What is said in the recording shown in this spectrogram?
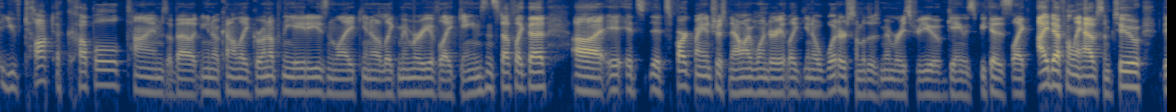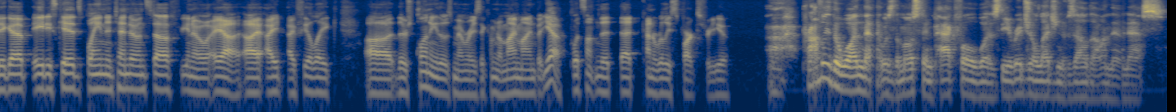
you've talked a couple times about, you know, kind of like growing up in the 80s and like, you know, like memory of like games and stuff like that. Uh, it, it's it sparked my interest. Now I wonder, like, you know, what are some of those memories for you of games? Because like I definitely have some too. Big up 80s kids playing Nintendo and stuff. You know, yeah, I I, I feel like uh, there's plenty of those memories that come to my mind. But yeah, what's something that that kind of really sparks for you? Uh, probably the one that was the most impactful was the original Legend of Zelda on the NES.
